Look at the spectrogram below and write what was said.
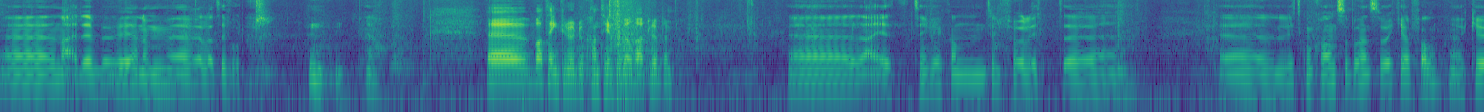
nei, det ble vi gjennom relativt fort. Ja. hva tenker du du kan tilføre av klubben? nei, jeg tenker jeg kan tilføre litt Eh, litt konkurranse på venstrebekk iallfall. Øke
